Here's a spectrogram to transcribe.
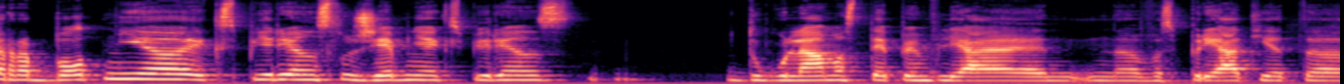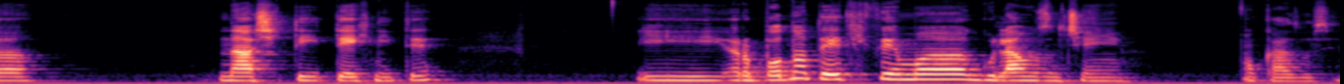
работния експириенс, служебния експириенс до голяма степен влияе на възприятията нашите и техните. И работната етика има голямо значение. Оказва се.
